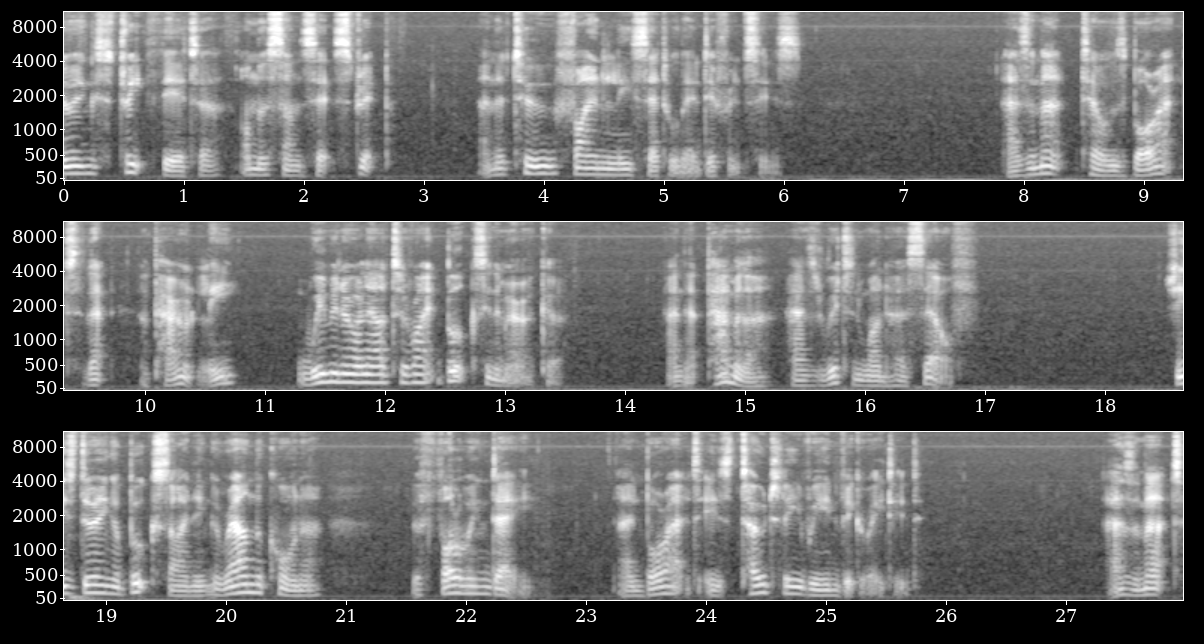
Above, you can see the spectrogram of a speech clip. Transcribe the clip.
doing street theatre on the Sunset Strip, and the two finally settle their differences. Azamat tells Borat that apparently women are allowed to write books in America, and that Pamela has written one herself. She's doing a book signing around the corner the following day, and Borat is totally reinvigorated. Azamat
